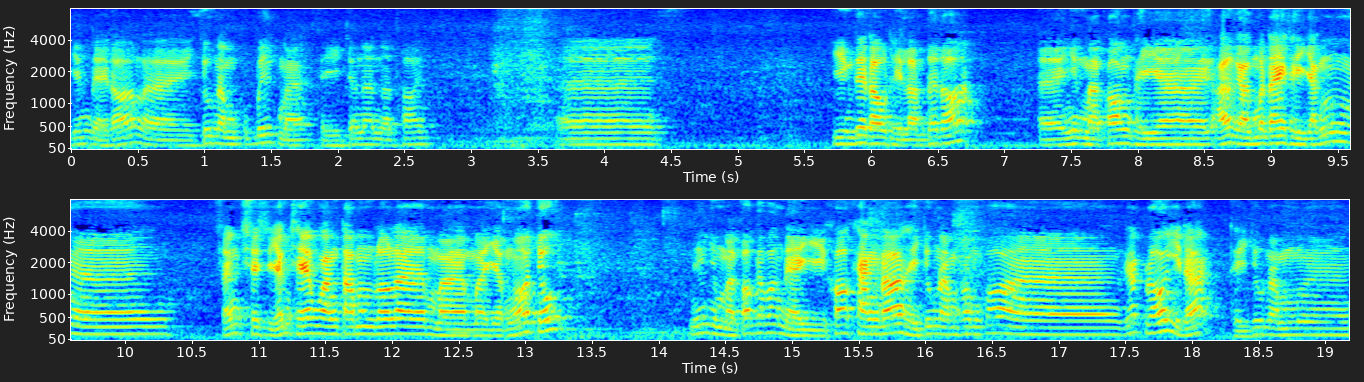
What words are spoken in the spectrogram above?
vấn đề đó là chú năm cũng biết mà thì cho nên là thôi. Ờ, duyên tới đâu thì làm tới đó. Ờ, nhưng mà con thì ờ, ở gần bên đây thì vẫn ờ, vẫn sẽ vẫn sẽ quan tâm lo la mà mà dòm ngó chú nếu như mà có cái vấn đề gì khó khăn đó thì chú năm không có ờ, rắc rối gì đó thì chú năm ờ,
